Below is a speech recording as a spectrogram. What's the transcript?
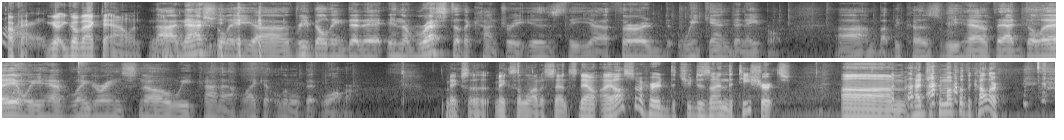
snow. Okay, go, go back to Alan. Uh, nationally, uh, Rebuilding Day in the rest of the country is the uh, third weekend in April. Um, but because we have that delay and we have lingering snow, we kind of like it a little bit warmer. Makes a makes a lot of sense. Now, I also heard that you designed the T-shirts. Um, how'd you come up with the color?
